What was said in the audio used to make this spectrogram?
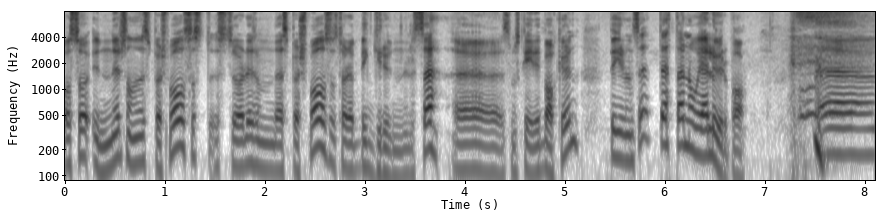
Og så under sånne spørsmål så står det, som det spørsmål, så står det begrunnelse, uh, som skal gi litt bakgrunn. Begrunnelse. Dette er noe jeg lurer på. Eh,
